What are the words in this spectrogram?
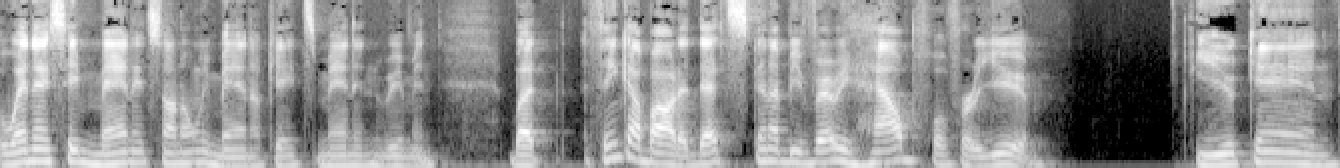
when I say men, it's not only men. Okay, it's men and women. But think about it. That's gonna be very helpful for you. You can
